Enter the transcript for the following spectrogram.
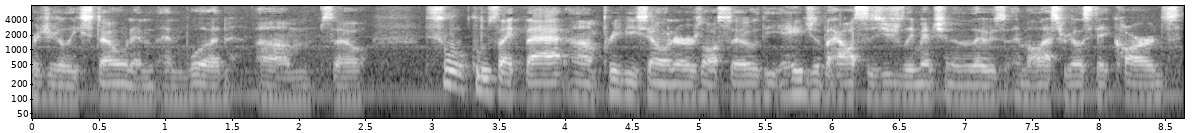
originally stone and, and wood. Um, so just little clues like that. Um, previous owners, also the age of the house is usually mentioned in those MLS real estate cards,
